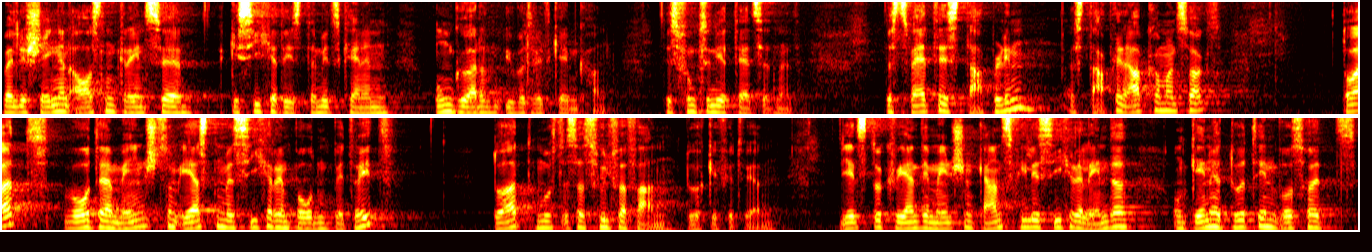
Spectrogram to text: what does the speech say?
weil die Schengen-Außengrenze gesichert ist, damit es keinen ungeordneten Übertritt geben kann. Das funktioniert derzeit nicht. Das zweite ist Dublin. Das Dublin-Abkommen sagt, Dort, wo der Mensch zum ersten Mal sicheren Boden betritt, dort muss das Asylverfahren durchgeführt werden. Jetzt durchqueren die Menschen ganz viele sichere Länder und gehen halt dorthin, wo es halt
